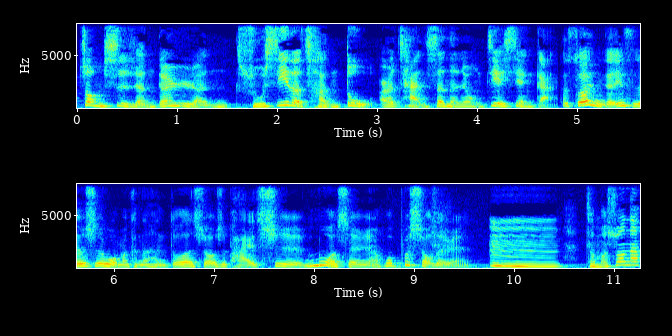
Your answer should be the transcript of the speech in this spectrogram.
重视人跟人熟悉的程度而产生的那种界限感。所以你的意思就是，我们可能很多的时候是排斥陌生人或不熟的人。嗯，怎么说呢？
